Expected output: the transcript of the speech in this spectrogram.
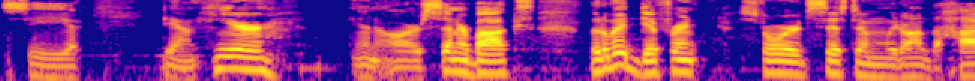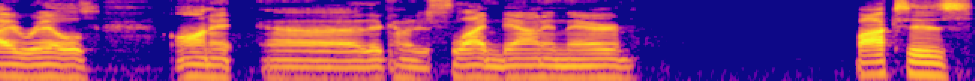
see down here in our center box, a little bit different storage system. We don't have the high rails on it. Uh, they're kind of just sliding down in there. Boxes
